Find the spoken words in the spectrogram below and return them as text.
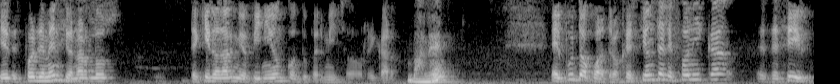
que después de mencionarlos, te quiero dar mi opinión con tu permiso, Ricardo. Vale. El punto 4, gestión telefónica, es decir,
